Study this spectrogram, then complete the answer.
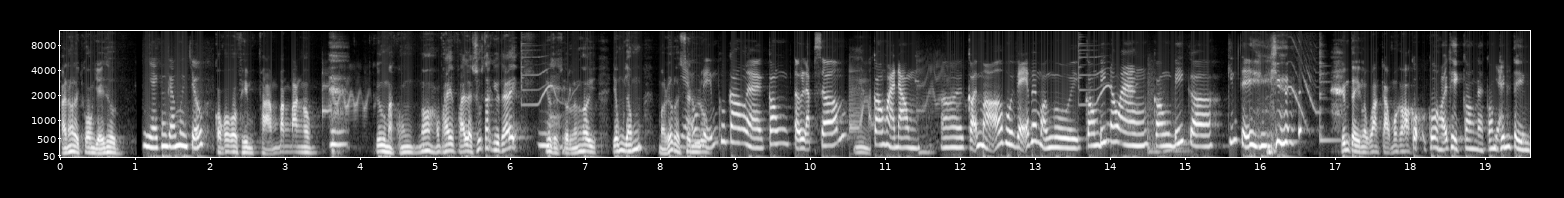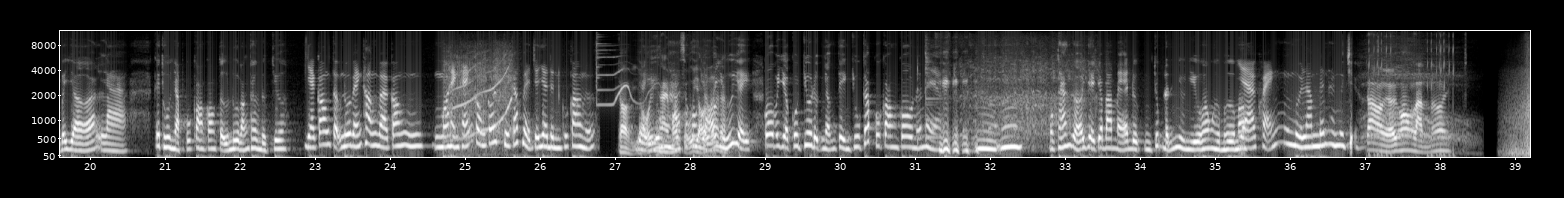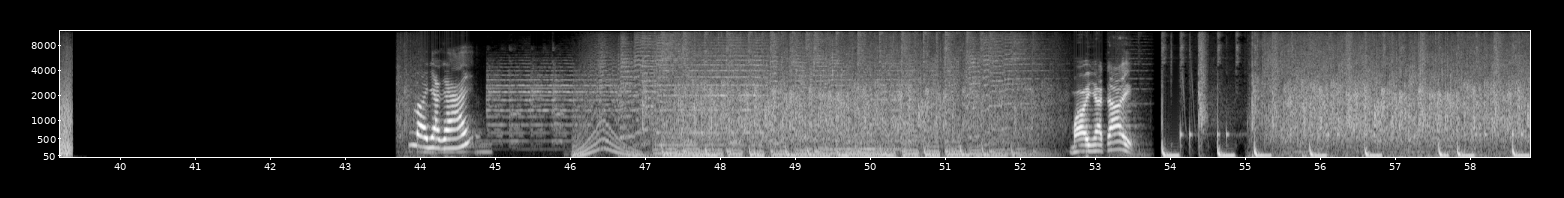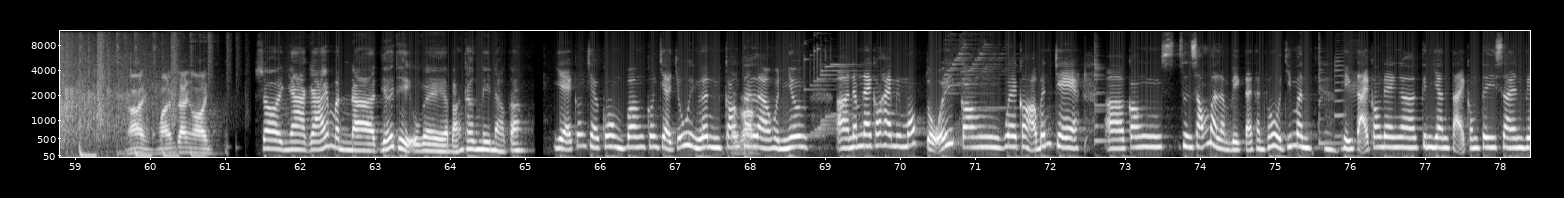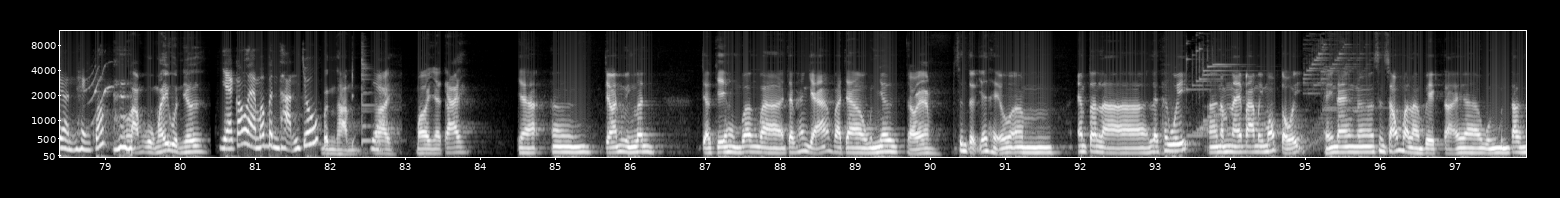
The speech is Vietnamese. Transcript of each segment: phải nói là con dễ thương. Dạ con cảm ơn chú. Con có coi phim phạm băng băng không? Gương mặt con nó không phải phải là xuất sắc như thế. Nhưng thực sự là nó hơi giống giống mà rất là dạ xinh ưu luôn. điểm của con là con tự lập sớm Ừ. con hòa đồng ờ, cởi mở vui vẻ với mọi người. Con biết nấu ăn con biết ờ, kiếm tiền. Kiếm tiền là quan trọng đó con. Cô, cô hỏi thiệt con nè con Dạ. kiếm tiền bây giờ á là cái thu nhập của con con tự nuôi bản thân được chưa? Dạ con tự nuôi bản thân và con mỗi hàng tháng con có chu cấp về cho gia đình của con nữa trời giỏi hai sao tuổi giỏi giỏi dữ vậy? Cô bây giờ cô chưa được nhận tiền chu cấp của con cô nữa nè. Ừ, ừ. một tháng gửi về cho ba mẹ được chút đỉnh nhiều nhiều không hừm hừm không? Dạ khoảng 15 đến 20 triệu. Trời ơi ngon lành ơi. Mời nhà gái. Mời nhà trai rồi mời em trai ngồi. Rồi nhà gái mình à, giới thiệu về bản thân đi nào con. Dạ con chào cô Hồng Vân, con chào chú Quyền Linh, con con. tên là Huỳnh Như. À, Năm nay con 21 tuổi, con quê con ở Bến Tre. À, Con sinh sống và làm việc tại thành phố Hồ Chí Minh. Ừ. Hiện tại con đang à, kinh doanh tại công ty Scienvion Hàn Quốc. Con làm quần mấy quỳnh như? Dạ con làm ở Bình Thạnh chú. Bình thạnh. Dạ. rồi mời nhà trai. Dạ, ờ, chào anh Quyền Linh, chào chị Hồng Vân và chào khán giả và chào Quỳnh Như. chào em Xin tự giới thiệu, ừm, em tên là Lê Thái Quý, à, năm nay 31 tuổi, hiện đang ờ, sinh sống và làm việc tại ờ, quận Bình Tân.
